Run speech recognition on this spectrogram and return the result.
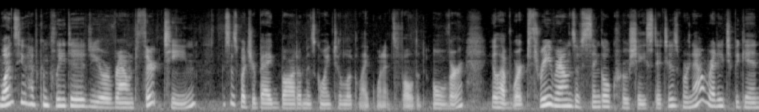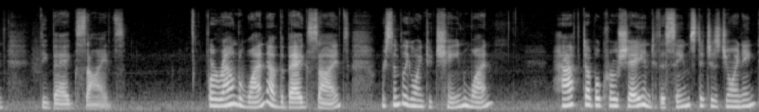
Once you have completed your round 13, this is what your bag bottom is going to look like when it's folded over. You'll have worked three rounds of single crochet stitches. We're now ready to begin the bag sides. For round one of the bag sides, we're simply going to chain one, half double crochet into the same stitches joining,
